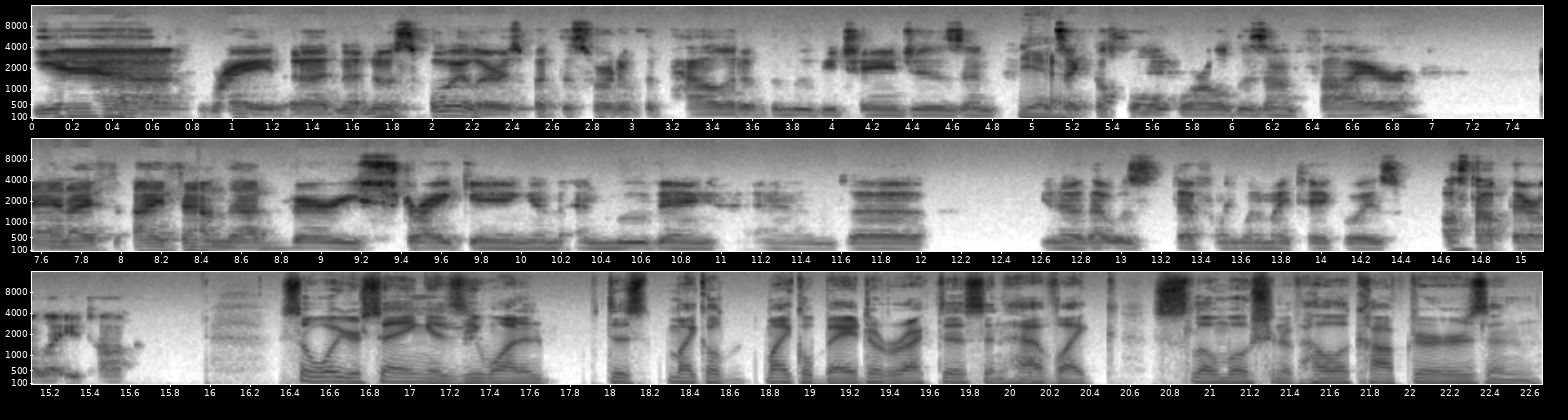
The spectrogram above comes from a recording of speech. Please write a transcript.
yeah, right. Uh, no, no spoilers, but the sort of the palette of the movie changes, and Yeah. it's like the whole world is on fire. And I I found that very striking and, and moving, and uh, you know that was definitely one of my takeaways. I'll stop there. I'll let you talk. So what you're saying is you wanted this Michael Michael Bay to direct this and have like slow motion of helicopters and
